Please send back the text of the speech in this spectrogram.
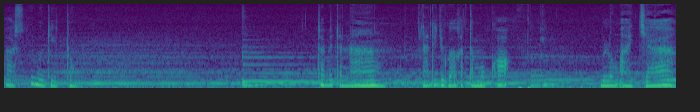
Pasti begitu. Tapi tenang nanti juga ketemu kok. Belum aja.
